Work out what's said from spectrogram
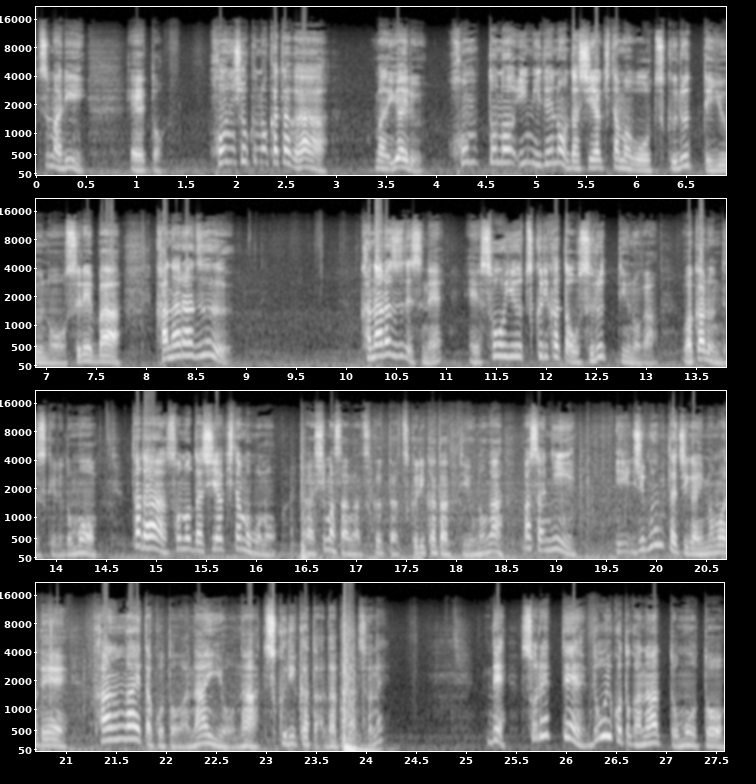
つまり、えっ、ー、と、本職の方が、まあ、いわゆる本当の意味でのだし焼き卵を作るっていうのをすれば、必ず、必ずですね、えそういう作り方をするっていうのがわかるんですけれども、ただ、そのだし焼き卵の、島さんが作った作り方っていうのが、まさに自分たちが今まで考えたことがないような作り方だったんですよね。で、それってどういうことかなと思うと、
